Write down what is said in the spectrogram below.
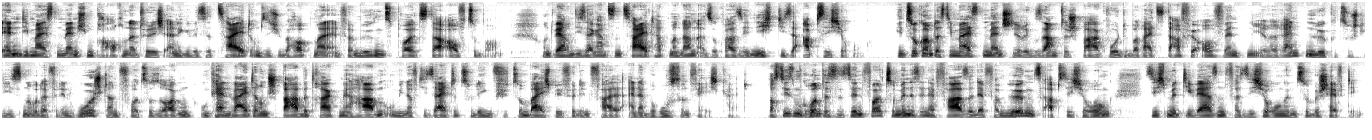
Denn die meisten Menschen brauchen natürlich eine gewisse Zeit, um sich überhaupt mal ein Vermögenspolster aufzubauen. Und während dieser ganzen Zeit hat man dann also quasi nicht diese Absicherung. Hinzu kommt, dass die meisten Menschen ihre gesamte Sparquote bereits dafür aufwenden, ihre Rentenlücke zu schließen oder für den Ruhestand vorzusorgen und keinen weiteren Sparbetrag mehr haben, um ihn auf die Seite zu legen, für, zum Beispiel für den Fall einer Berufsunfähigkeit. Aus diesem Grund ist es sinnvoll, zumindest in der Phase der Vermögensabsicherung, sich mit diversen Versicherungen zu beschäftigen.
